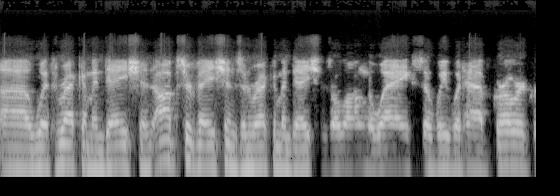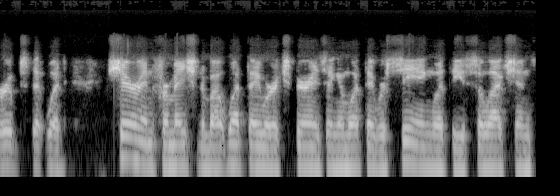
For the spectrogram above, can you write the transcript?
uh, with recommendations, observations, and recommendations along the way. So we would have grower groups that would share information about what they were experiencing and what they were seeing with these selections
